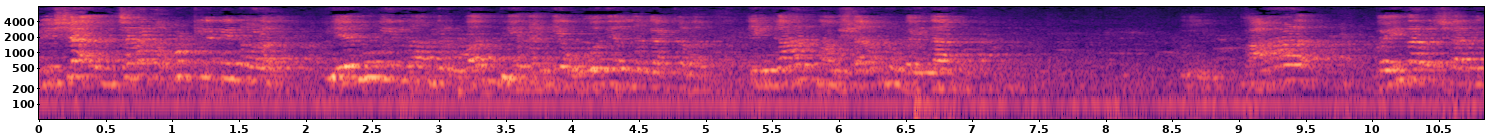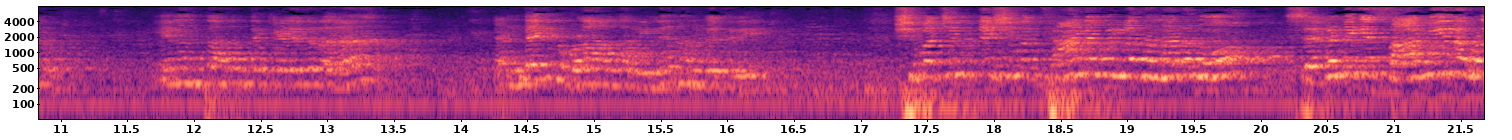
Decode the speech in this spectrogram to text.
ವಿಷ ವಿಚಾರ ಒಳಗ ಏನೂ ಇಲ್ಲ ಅಂದ್ರೆ ಬಂದಿ ಹಂಗೆ ಓದಿ ಅನ್ನಂಗಾಗ್ತದ ಹಿಂಗಾರ ನಾವು ಶರಣರು ಬೈದಾರ ಬಹಳ ಬೈದಾರ ಶರಣರು ಏನಂತಾರಂತ ಕೇಳಿದ್ರ ದಂಡೆಗಿನ ಹುಳ ಅಂದ್ರೆ, ಇನ್ನೇನ್ ಅನ್ಬೇಕ್ರಿ? ಶಿವಚಿಂತೆ ಶಿವ ಧ್ಯಾನವಿಲ್ಲದ ನರನು ಸೆಗಣಿಗೆ ಸಾವಿರ ಹುಳ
